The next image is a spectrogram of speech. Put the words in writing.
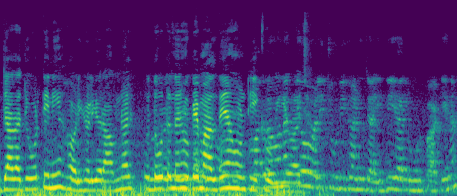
ਜ਼ਿਆਦਾ ਜ਼ੋਰ ਤੇ ਨਹੀਂ ਹੌਲੀ ਹੌਲੀ ਆਰਾਮ ਨਾਲ। ਉਹ ਦੋ ਤਿੰਨ ਦਿਨ ਹੋ ਕੇ ਮਲਦੇ ਆ ਹੁਣ ਠੀਕ ਹੋ ਗਈ ਆਵਾਜ਼। ਉਹ ਵਾਲੀ ਚੂਰੀ ਖਾਣੀ ਚਾਹੀਦੀ ਆ ਲੂਣ ਪਾ ਕੇ ਨਾ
